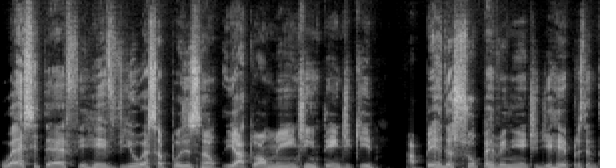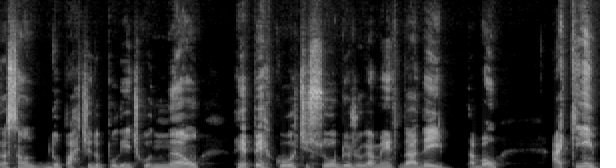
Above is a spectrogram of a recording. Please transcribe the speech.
o STF reviu essa posição e atualmente entende que a perda superveniente de representação do partido político não repercute sobre o julgamento da ADI, tá bom? Aqui,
